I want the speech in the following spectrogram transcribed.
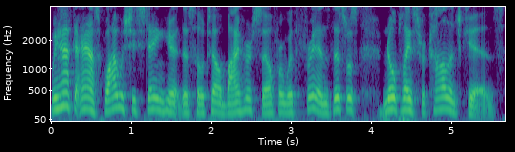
We have to ask why was she staying here at this hotel by herself or with friends? This was no place for college kids.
